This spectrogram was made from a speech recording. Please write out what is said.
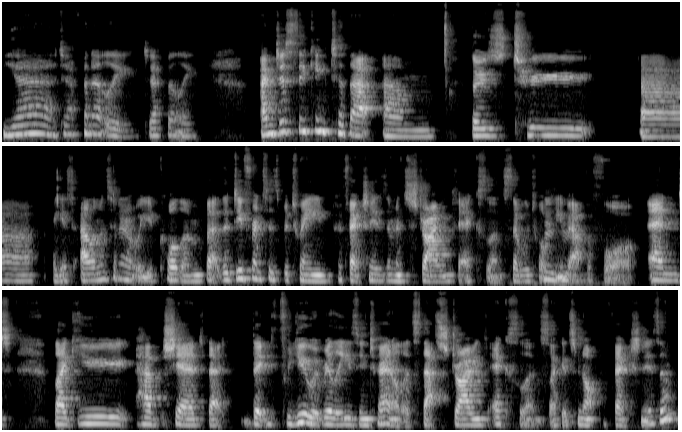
Yeah, definitely. Definitely. I'm just thinking to that. Um, those two uh, I guess elements, I don't know what you'd call them, but the differences between perfectionism and striving for excellence that we are talking mm-hmm. about before. And like you have shared that that for you it really is internal. It's that striving for excellence, like it's not perfectionism.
